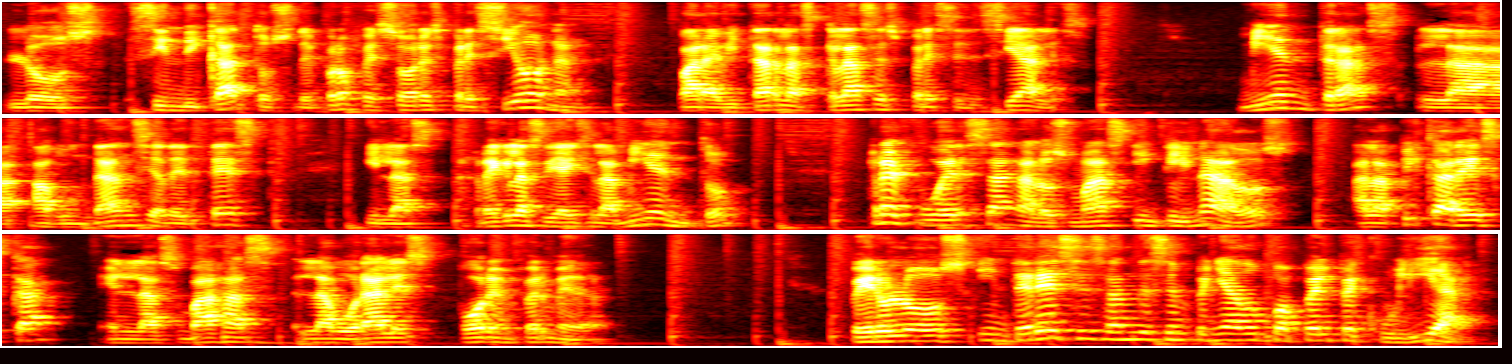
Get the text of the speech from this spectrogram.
los sindicatos de profesores presionan para evitar las clases presenciales, mientras la abundancia de test y las reglas de aislamiento refuerzan a los más inclinados a la picaresca en las bajas laborales por enfermedad. Pero los intereses han desempeñado un papel peculiar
